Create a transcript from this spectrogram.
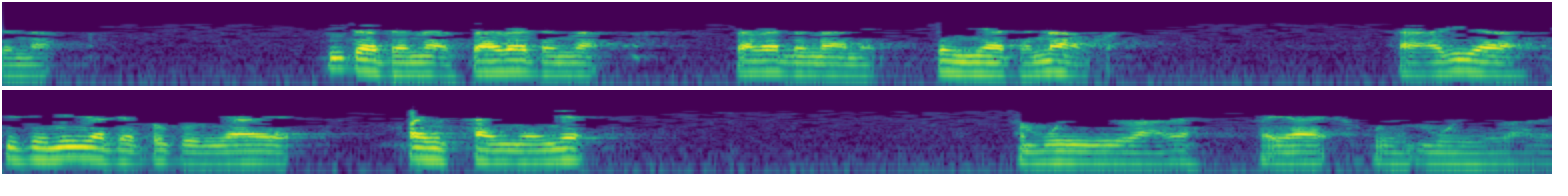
ဒနာသုတဒနာသာဂဒနာသာဂဒနာနဲ့ပညာဒနာပါအဲအရိယာစီစဉ်မြင့်တဲ့ပုဂ္ဂိုလ်များရဲ့ပိုင်ဆိုင်နေတဲ့အမွေပါပဲဆရာရဲ့အမွေပါပဲ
